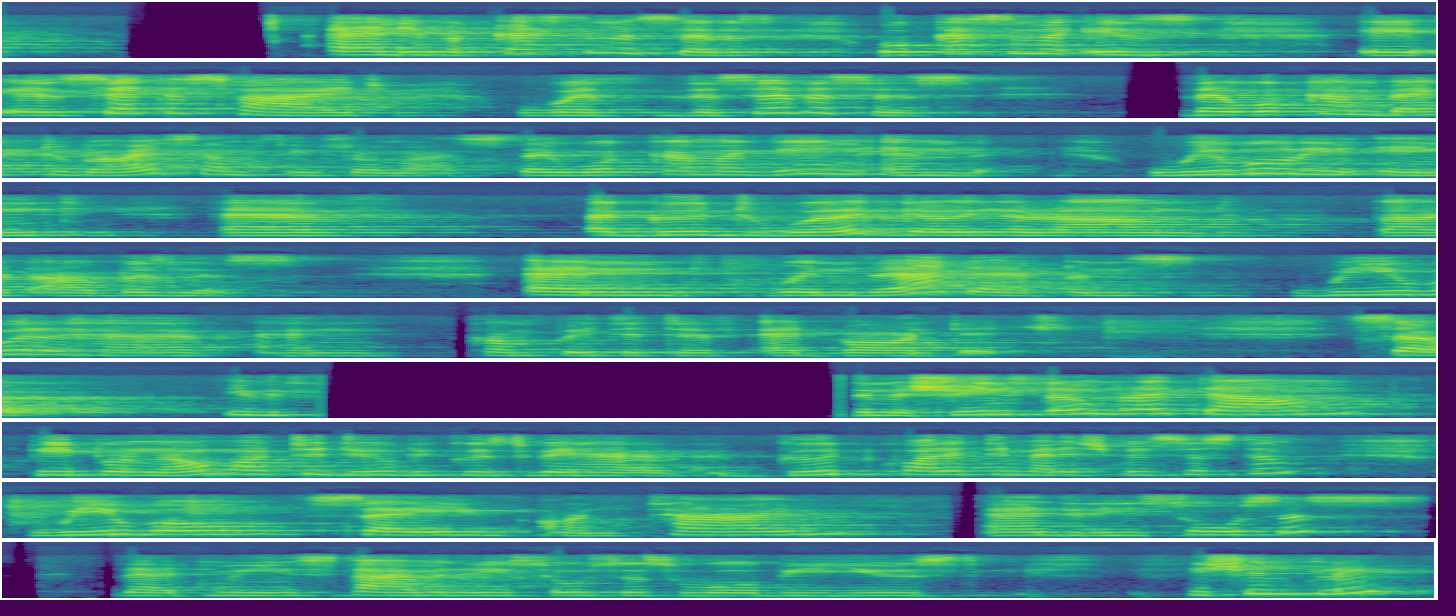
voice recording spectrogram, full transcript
And if a customer service or customer is, is satisfied with the services, they will come back to buy something from us. They will come again, and we will in end have a good word going around about our business. And when that happens, we will have a competitive advantage. So if the machines don't break down, people know what to do because we have a good quality management system. We will save on time and resources. That means time and resources will be used efficiently.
